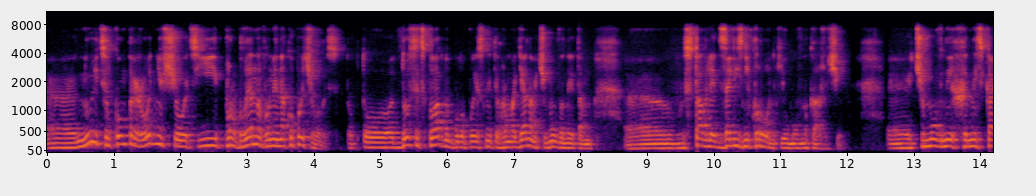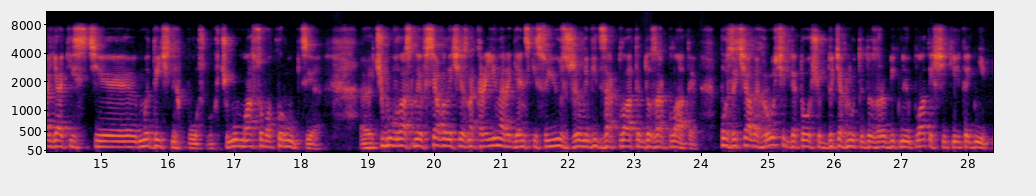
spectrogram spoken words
Е, Ну і цілком природньо, що ці проблеми вони накопичувались. Тобто досить складно було пояснити громадянам, чому вони там е, ставлять залізні коронки, умовно кажучи. Е, Чому в них низька якість медичних послуг, чому масова корупція, чому власне вся величезна країна, радянський союз, жили від зарплати до зарплати, позичали гроші для того, щоб дотягнути до заробітної плати ще кілька днів.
